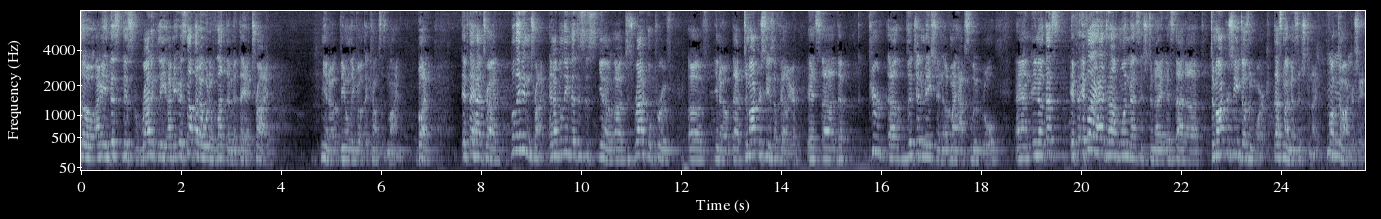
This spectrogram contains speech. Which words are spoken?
So, I mean, this, this radically, I mean, it's not that I would have let them if they had tried. You know, the only vote that counts is mine. But if they had tried, well, they didn't try. And I believe that this is, you know, uh, just radical proof of, you know, that democracy is a failure. It's uh, the pure uh, legitimation of my absolute rule. And, you know, that's, if, if I had to have one message tonight, it's that uh, democracy doesn't work. That's my message tonight. Fuck democracy.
